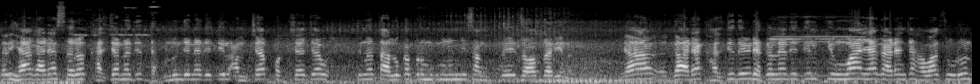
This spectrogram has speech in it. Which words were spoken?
तर ह्या गाड्या सरळ खालच्या नदीत ढकलून देण्यात येतील. आमच्या पक्षाच्या वतीनं तालुका प्रमुख म्हणून मी सांगतोय जबाबदारीनं. या गाड्या खालती तरी ढकलण्यात येतील किंवा ह्या गाड्यांच्या हवा सोडून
